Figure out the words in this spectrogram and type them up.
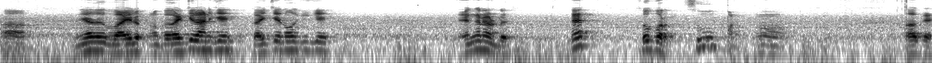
ആ. നീ അത് വയലു കഴിച്ച് കാണിച്ചേ. കഴിച്ചേ നോക്കിക്കേ. എങ്ങനെയുണ്ട്? ഏ? സൂപ്പർ. സൂപ്പർ. ഓക്കെ.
